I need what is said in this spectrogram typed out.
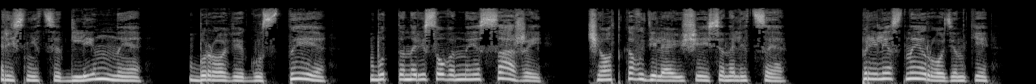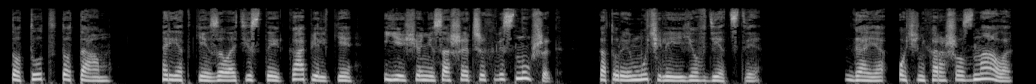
Ресницы длинные, брови густые, будто нарисованные сажей, четко выделяющиеся на лице. Прелестные родинки, то тут, то там. Редкие золотистые капельки еще не сошедших веснушек, которые мучили ее в детстве. Гая очень хорошо знала,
